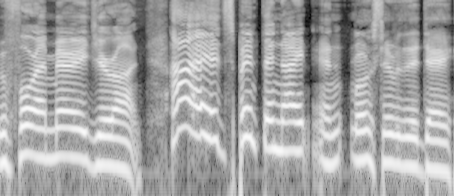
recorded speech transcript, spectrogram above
before I married your aunt. I had spent the night and most of the day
